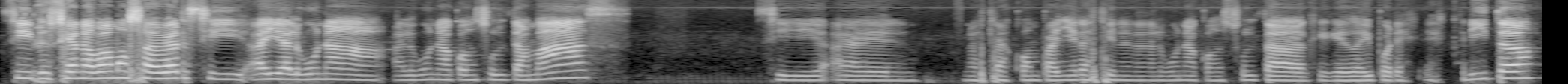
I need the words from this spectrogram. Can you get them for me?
Sí, Luciano, vamos a ver si hay alguna, alguna consulta más, si eh, nuestras compañeras tienen alguna consulta que quedó ahí por escrita.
